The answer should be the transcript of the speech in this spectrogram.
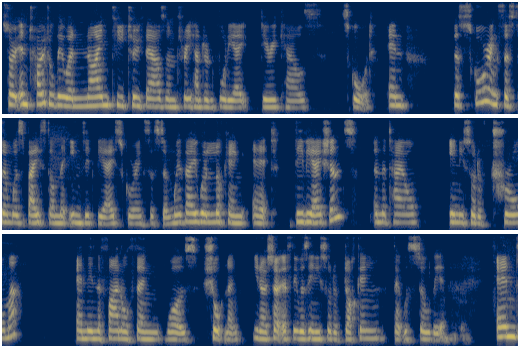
So in total, there were 92,348 dairy cows scored, and the scoring system was based on the NZVA scoring system, where they were looking at deviations in the tail, any sort of trauma, and then the final thing was shortening. You know, so if there was any sort of docking that was still there. And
